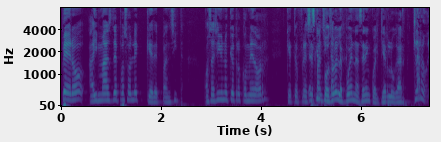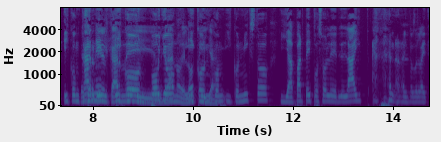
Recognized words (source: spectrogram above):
pero hay más de pozole que de pancita. O sea, si hay uno que otro comedor que te ofrece Es que el pozole le pueden hacer en cualquier lugar. Claro, y con carne, hervir el carne y con y pollo, y, con, y con- y con mixto, y aparte hay pozole light. no, no hay pozole light.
